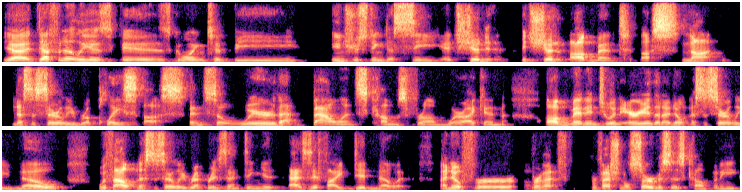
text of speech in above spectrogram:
Yeah, it definitely is is going to be interesting to see. It should it should augment us, not necessarily replace us. And so where that balance comes from, where I can augment into an area that I don't necessarily know without necessarily representing it as if I did know it. I know for a professional services company,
